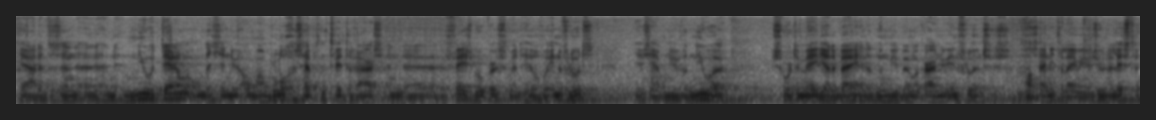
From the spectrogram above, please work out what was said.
Ja, dat is een, een, een, nieuwe term, omdat je nu allemaal bloggers hebt en twitteraars en facebookers met heel veel invloed. Dus je hebt nu wat nieuwe soorten media erbij en dat noem je bij elkaar nu influencers. Dus okay. het zijn niet alleen meer journalisten.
